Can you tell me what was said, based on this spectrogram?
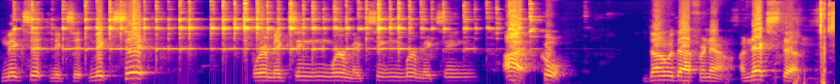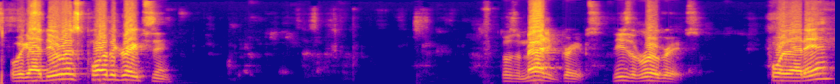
Mix it, mix it, mix it. We're mixing, we're mixing, we're mixing. All right, cool. Done with that for now. Our next step, what we gotta do is pour the grapes in. Those are magic grapes. These are real grapes. Pour that in.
